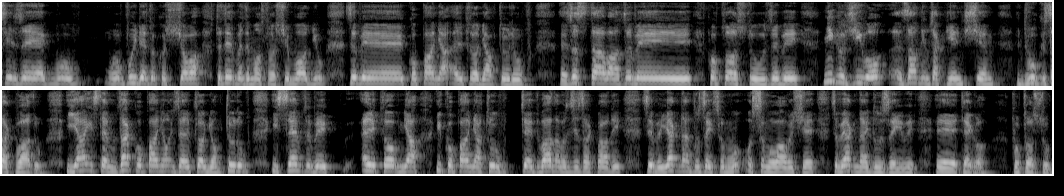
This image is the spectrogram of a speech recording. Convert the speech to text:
się, że jak pójdę do kościoła, to też będę mocno się modlił, żeby kopalnia elektrownia Turów została, żeby po prostu, żeby nie groziło żadnym zamknięciem dwóch zakładów. Ja jestem za kopalnią i za elektrownią Turów i chcę, żeby elektrownia i kopalnia Turów, te dwa najważniejsze zakłady, żeby jak najdłużej sumułowały się, żeby jak najdłużej y, tego po prostu.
